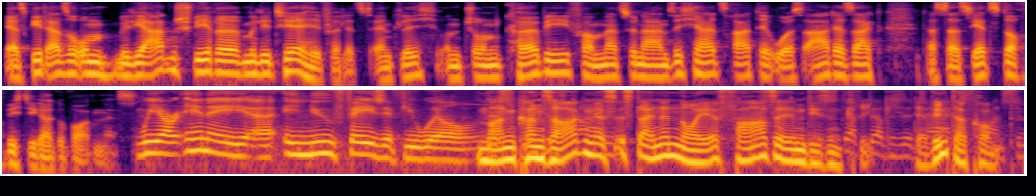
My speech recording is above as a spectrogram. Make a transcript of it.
ja, es geht also um milliardenschwere Militärhilfe letztendlich. Und John Kirby vom Nationalen Sicherheitsrat der USA, der sagt, dass das jetzt doch wichtiger geworden ist. Uh, Man kann sagen, es ist eine neue Phase in diesem Krieg. Der Winter kommt.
